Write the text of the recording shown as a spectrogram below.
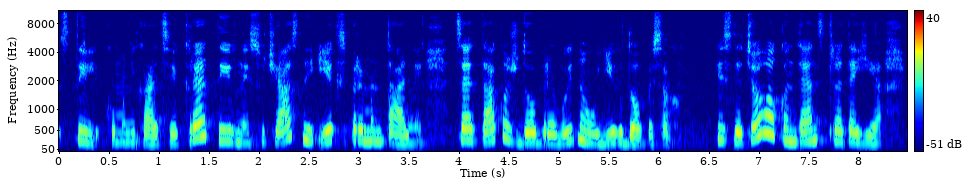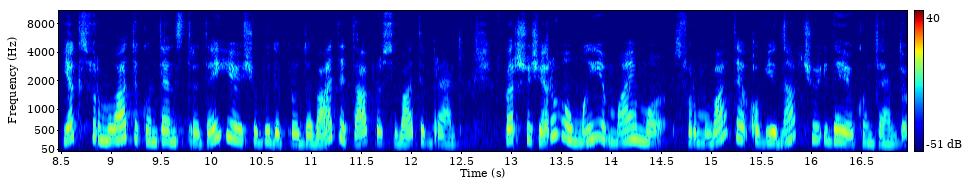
стиль комунікації креативний, сучасний і експериментальний. Це також добре видно у їх дописах. Після цього контент-стратегія. Як сформувати контент-стратегію, що буде продавати та просувати бренд? В першу чергу ми маємо сформувати об'єднавчу ідею контенту.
